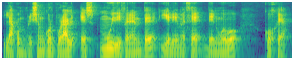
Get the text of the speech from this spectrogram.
la compresión corporal es muy diferente y el IMC de nuevo cojea.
